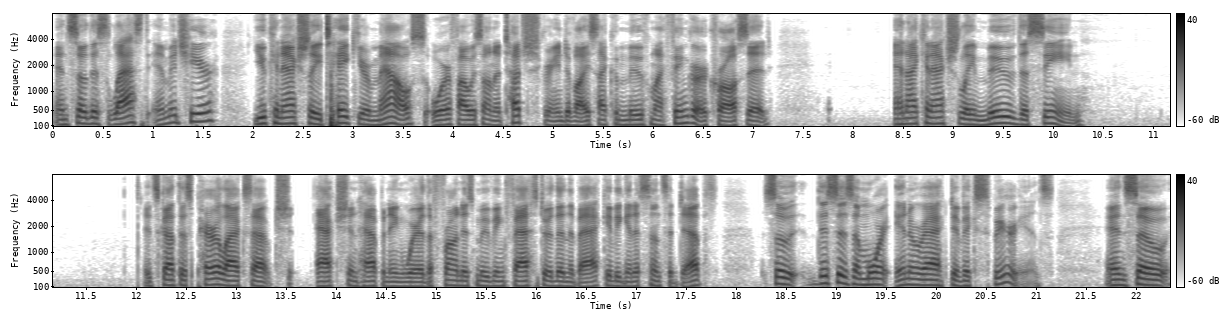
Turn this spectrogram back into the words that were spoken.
And so this last image here, you can actually take your mouse, or if I was on a touchscreen device, I could move my finger across it and I can actually move the scene. It's got this parallax action, action happening where the front is moving faster than the back, giving it a sense of depth. So this is a more interactive experience. And so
